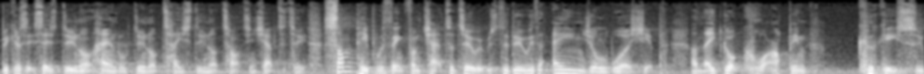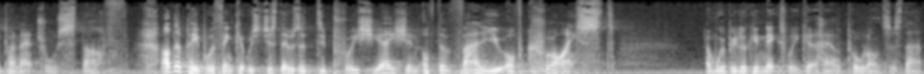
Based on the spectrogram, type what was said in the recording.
because it says, do not handle, do not taste, do not touch in chapter 2. Some people think from chapter 2 it was to do with angel worship, and they'd got caught up in cookie supernatural stuff. Other people think it was just there was a depreciation of the value of Christ. And we'll be looking next week at how Paul answers that.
